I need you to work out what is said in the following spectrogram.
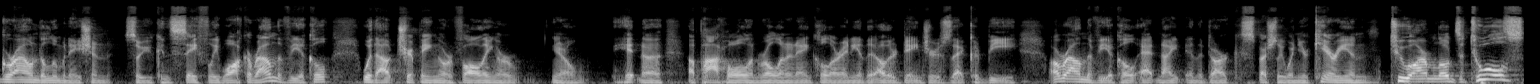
ground illumination so you can safely walk around the vehicle without tripping or falling or, you know, hitting a, a pothole and rolling an ankle or any of the other dangers that could be around the vehicle at night in the dark, especially when you're carrying two armloads of tools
